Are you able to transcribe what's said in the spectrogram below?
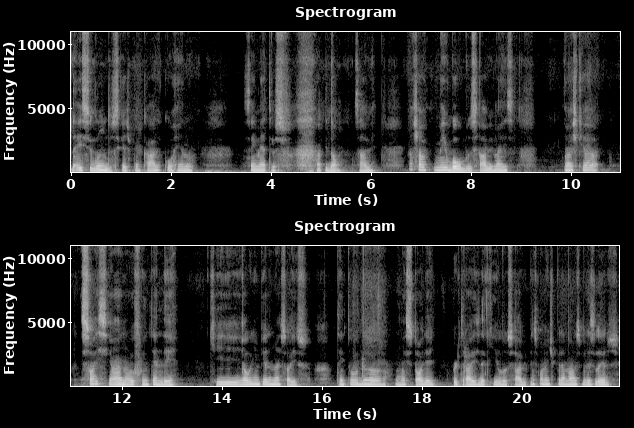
10 segundos, que é tipo um cara correndo 100 metros rapidão, sabe? Eu achava meio bobo, sabe? Mas eu acho que a, só esse ano eu fui entender que a Olimpíada não é só isso. Tem toda uma história por trás daquilo, sabe? Principalmente para nós brasileiros,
